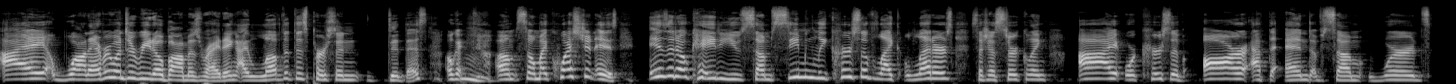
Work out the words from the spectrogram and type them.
I want everyone to read Obama's writing. I love that this person did this. Okay. Um, so my question is, is it okay to use some seemingly cursive like letters, such as circling I or cursive R at the end of some words?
